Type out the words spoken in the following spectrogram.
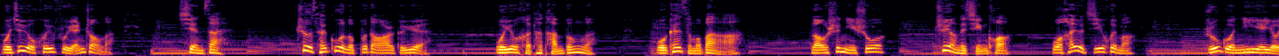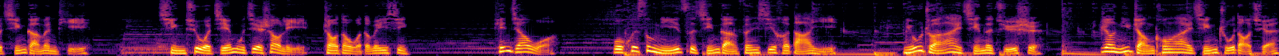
我就又恢复原状了。现在这才过了不到二个月。我又和他谈崩了，我该怎么办啊？老师，你说这样的情况，我还有机会吗？如果你也有情感问题，请去我节目介绍里找到我的微信，添加我，我会送你一次情感分析和答疑，扭转爱情的局势，让你掌控爱情主导权。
